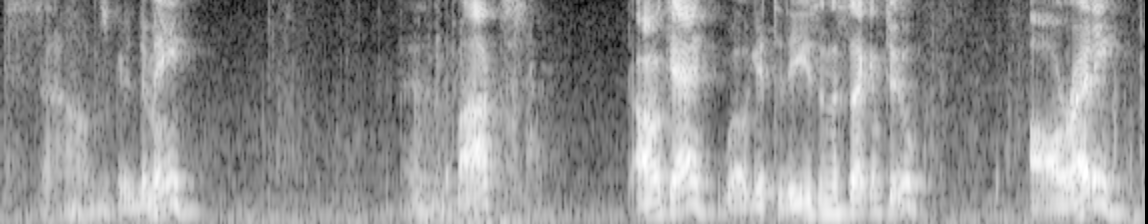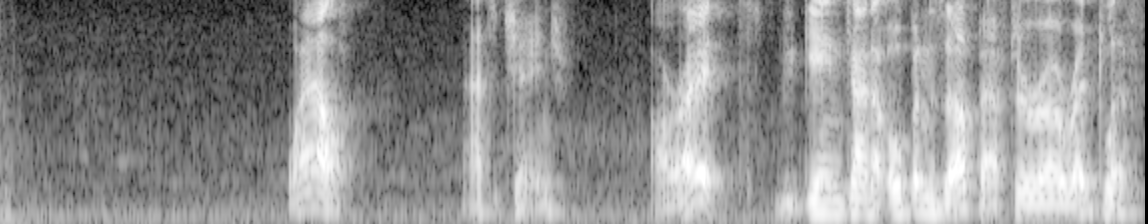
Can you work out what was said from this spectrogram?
Sounds good to me. And the box? Okay, we'll get to these in a second too. Alrighty. Well, that's a change. Alright, the game kind of opens up after uh, Redcliffe.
